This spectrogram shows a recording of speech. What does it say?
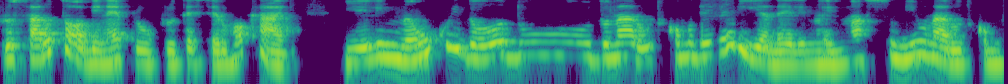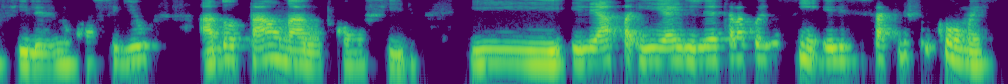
pro Sarutobi, né? Pro, pro terceiro Hokage e ele não cuidou do, do Naruto como deveria, né? Ele não, ele não assumiu o Naruto como filho, ele não conseguiu adotar o Naruto como filho. E ele, e ele é aquela coisa assim, ele se sacrificou, mas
